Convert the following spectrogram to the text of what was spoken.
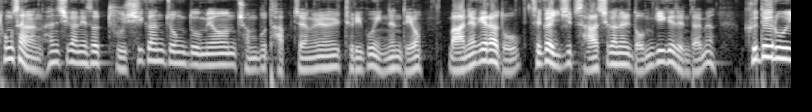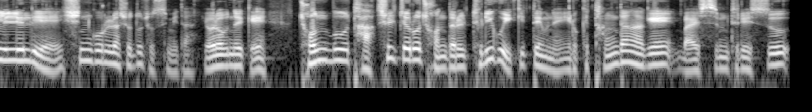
통상 1시간에서 2시간 정도면 전부 답장을 드리고 있는데요. 만약에라도 제가 24시간을 넘기게 된다면 그대로 112에 신고를 하셔도 좋습니다. 여러분들께 전부 다 실제로 전달을 드리고 있기 때문에 이렇게 당당하게 말씀드릴 수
